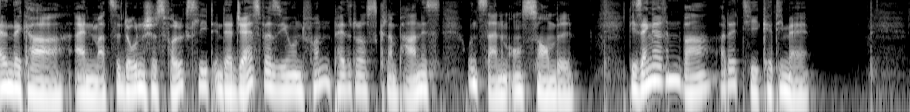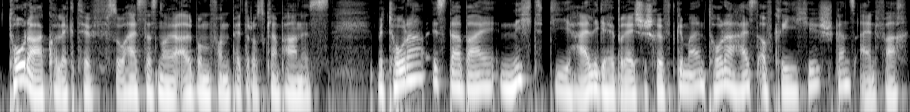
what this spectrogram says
Helmdekar, ein mazedonisches Volkslied in der Jazzversion von Petros Klampanis und seinem Ensemble. Die Sängerin war Areti Ketime. Tora Collective, so heißt das neue Album von Petros Klampanis. Mit Tora ist dabei nicht die heilige hebräische Schrift gemeint. Tora heißt auf Griechisch ganz einfach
